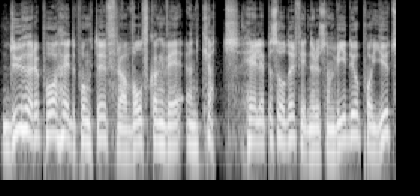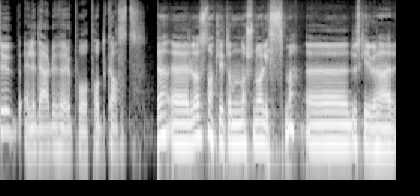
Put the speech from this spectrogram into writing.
Du hører på høydepunkter fra Wolfgang V. Uncut. Hele episoder finner du som video på YouTube eller der du hører på podkast. La oss snakke litt om nasjonalisme. Eh, du skriver her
